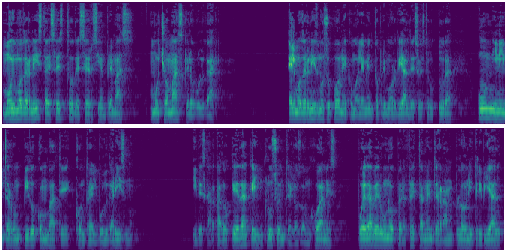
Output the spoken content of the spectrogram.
Muy modernista es esto de ser siempre más, mucho más que lo vulgar. El modernismo supone como elemento primordial de su estructura un ininterrumpido combate contra el vulgarismo. Y descartado queda que incluso entre los don Juanes pueda haber uno perfectamente ramplón y trivial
